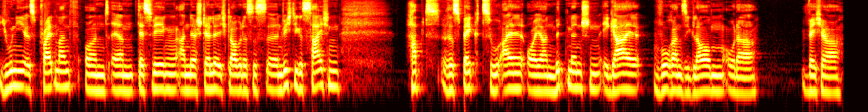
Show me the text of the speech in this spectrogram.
Juni ist Pride Month und ähm, deswegen an der Stelle, ich glaube, das ist äh, ein wichtiges Zeichen. Habt Respekt zu all euren Mitmenschen, egal woran sie glauben oder welcher,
